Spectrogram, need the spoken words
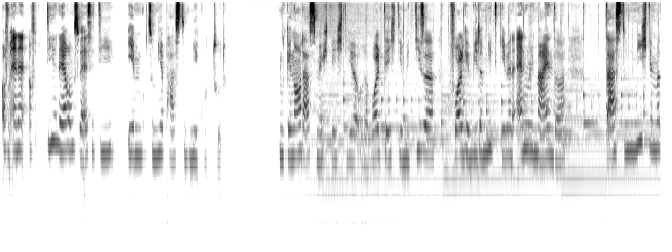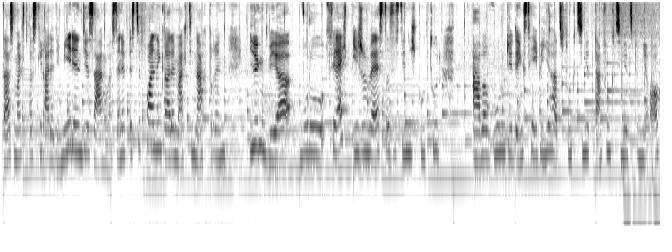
auf eine, auf die Ernährungsweise, die eben zu mir passt und mir gut tut. Und genau das möchte ich dir oder wollte ich dir mit dieser Folge wieder mitgeben. Ein Reminder, dass du nicht immer das machst, was gerade die Medien dir sagen, was deine beste Freundin gerade macht, die Nachbarin, irgendwer, wo du vielleicht eh schon weißt, dass es dir nicht gut tut, aber wo du dir denkst, hey, bei ihr hat es funktioniert, dann funktioniert es bei mir auch.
